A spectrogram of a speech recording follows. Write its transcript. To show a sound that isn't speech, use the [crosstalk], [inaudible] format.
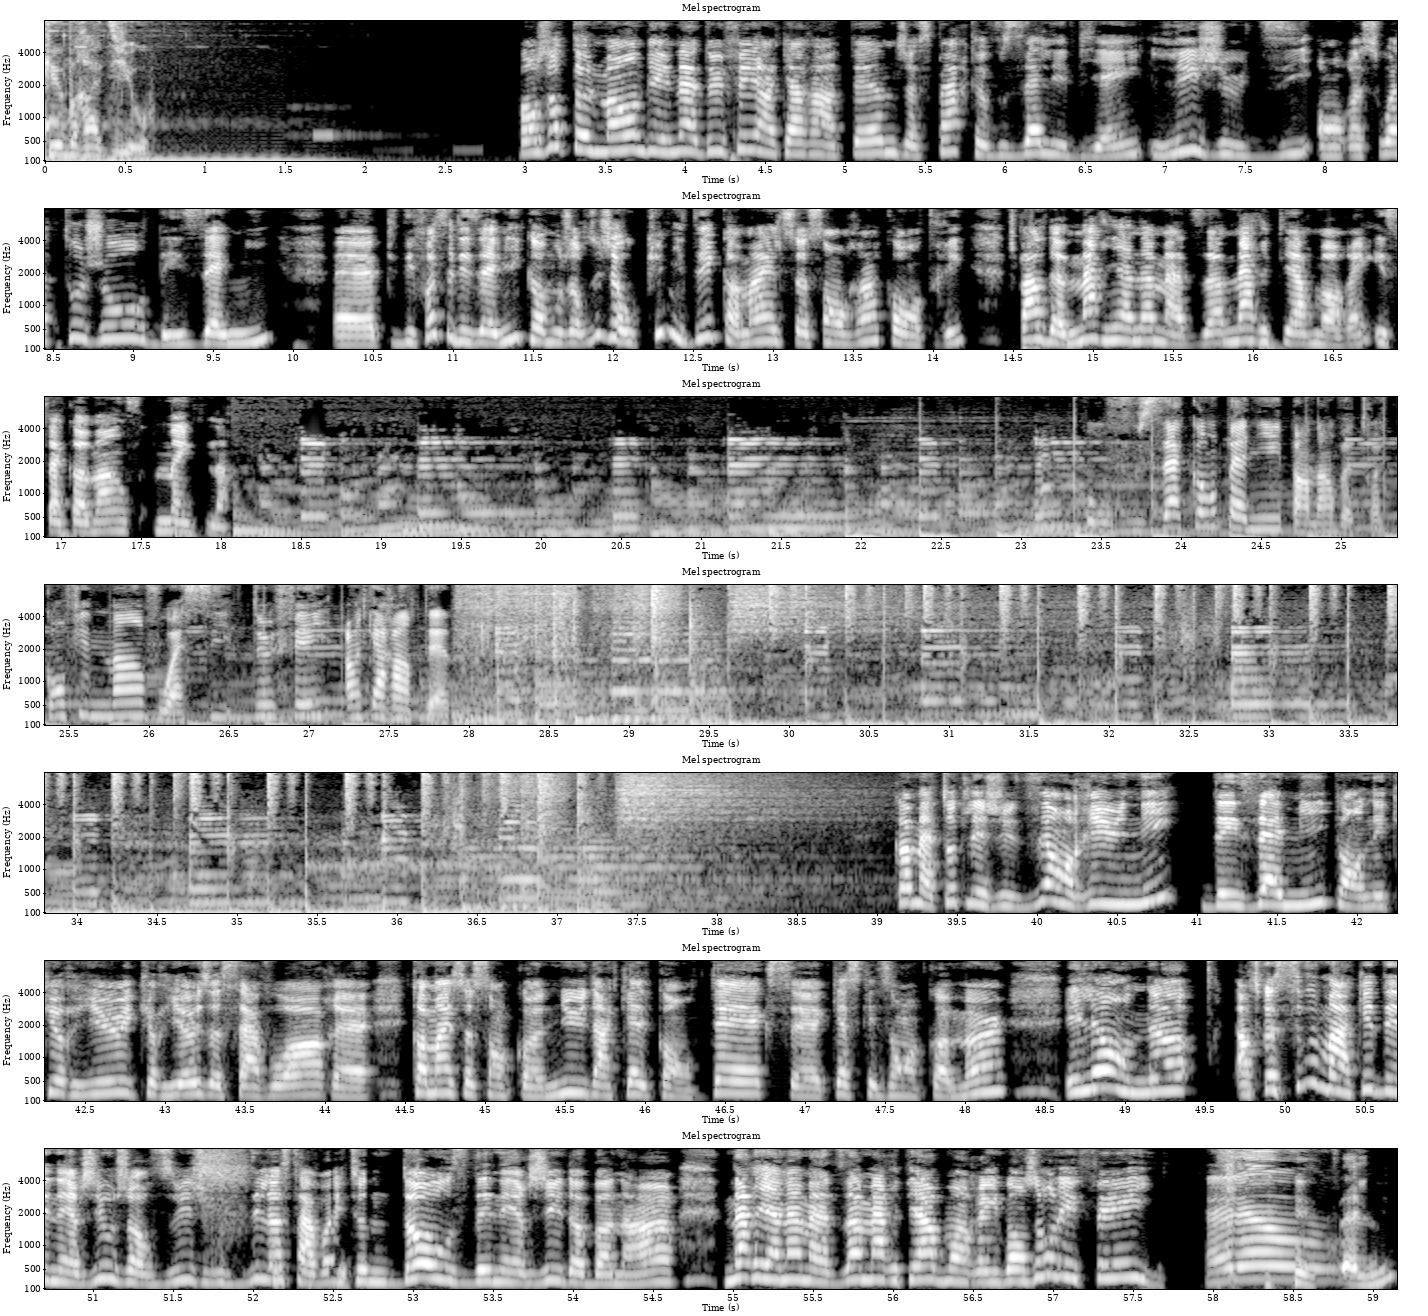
Cube Radio. Bonjour tout le monde, bienvenue à Deux filles en quarantaine. J'espère que vous allez bien. Les jeudis, on reçoit toujours des amis. Euh, puis des fois, c'est des amis comme aujourd'hui. J'ai aucune idée comment elles se sont rencontrées. Je parle de Mariana Mazza, Marie-Pierre Morin, et ça commence maintenant. Pour vous accompagner pendant votre confinement, voici Deux filles en quarantaine. Comme à tous les jeudis, on réunit des amis, puis on est curieux et curieuse de savoir euh, comment ils se sont connus, dans quel contexte, euh, qu'est-ce qu'ils ont en commun. Et là, on a, en tout cas, si vous manquez d'énergie aujourd'hui, je vous dis là, ça va être une dose d'énergie et de bonheur. Mariana Mazza, Marie-Pierre Morin. Bonjour les filles. Hello. [laughs] Salut.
